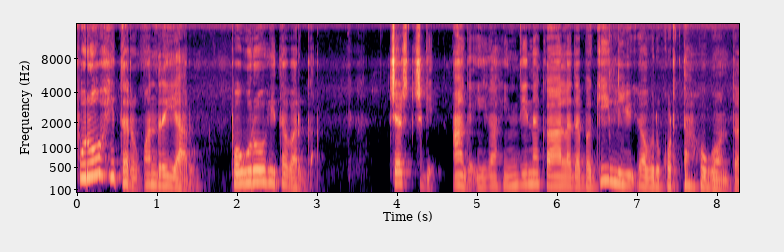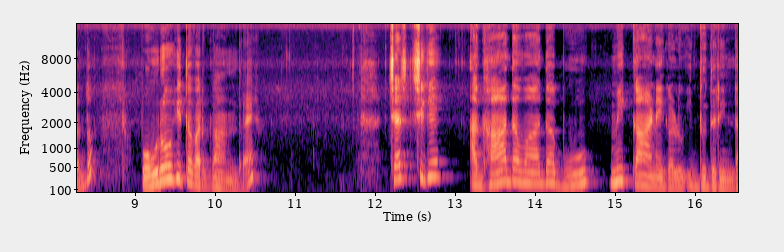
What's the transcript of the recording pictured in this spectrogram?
ಪುರೋಹಿತರು ಅಂದರೆ ಯಾರು? ಪೌರೋಹಿತ ವರ್ಗ ಚರ್ಚ್ಗೆ. ಆಗ ಈಗ ಹಿಂದಿನ ಕಾಲದ ಬಗ್ಗೆ ಇಲ್ಲಿ ಅವರು ಕೊಡ್ತಾ ಹೋಗುವಂಥದ್ದು ಪೌರೋಹಿತ ವರ್ಗ ಅಂದರೆ ಚರ್ಚ್ಗೆ ಅಗಾಧವಾದ ಭೂಮಿ ಕಾಣೆಗಳು ಇದ್ದುದರಿಂದ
